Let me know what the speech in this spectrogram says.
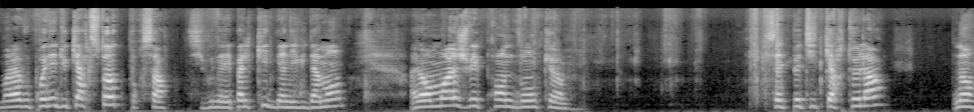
Voilà, vous prenez du cardstock pour ça. Si vous n'avez pas le kit, bien évidemment. Alors moi, je vais prendre donc euh, cette petite carte-là. Non,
